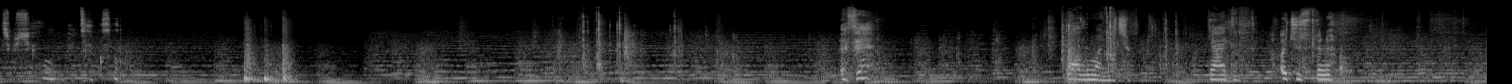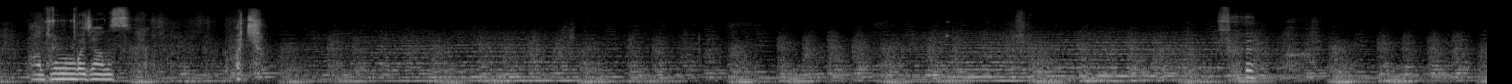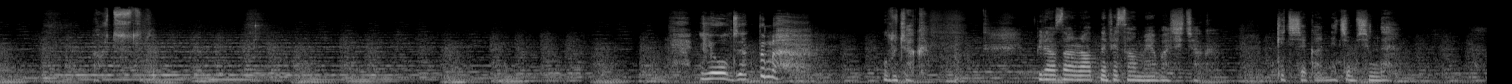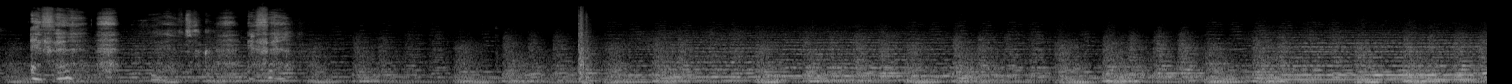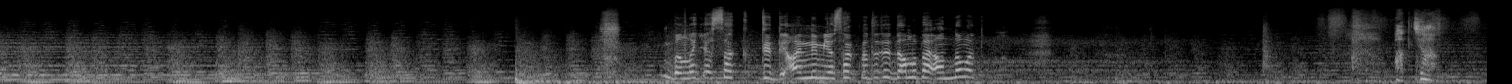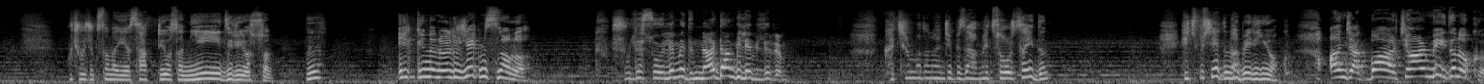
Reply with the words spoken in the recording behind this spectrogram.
Hiçbir şey olmayacak sana. Efe. Geldim anneciğim. Geldim. Aç üstünü. Pantolonun bacağını İyi olacak değil mi? Olacak. Birazdan rahat nefes almaya başlayacak. Geçecek anneciğim şimdi. Efe. İyi olacak. Efe. Bana yasak dedi. Annem yasakladı dedi ama ben anlamadım. Akça, bu çocuk sana yasak diyorsa niye yediriyorsun? Hı? İlk günden öldürecek misin onu? Şule söylemedin. Nereden bilebilirim? Kaçırmadan önce bir zahmet sorsaydın. Hiçbir şeyden haberin yok. Ancak bağır, çağır, meydan oku.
